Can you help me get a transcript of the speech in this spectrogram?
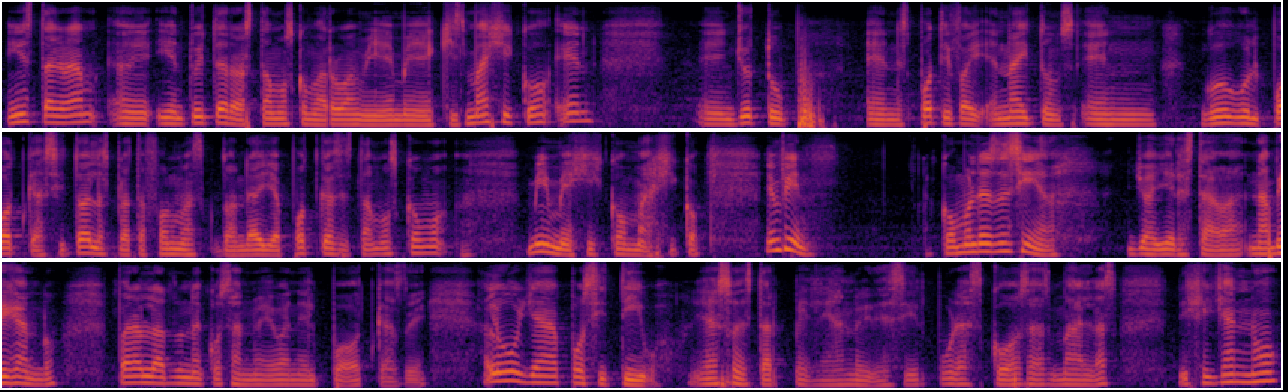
Instagram eh, y en Twitter estamos como arroba mi mx mágico en, en YouTube en Spotify, en iTunes, en Google Podcast y todas las plataformas donde haya podcast estamos como mi México mágico. En fin, como les decía, yo ayer estaba navegando para hablar de una cosa nueva en el podcast, de algo ya positivo, ya eso de estar peleando y decir puras cosas malas, dije ya no,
